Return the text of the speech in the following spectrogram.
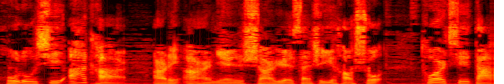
胡卢西阿卡尔二零二二年十二月三十一号说，土耳其打。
